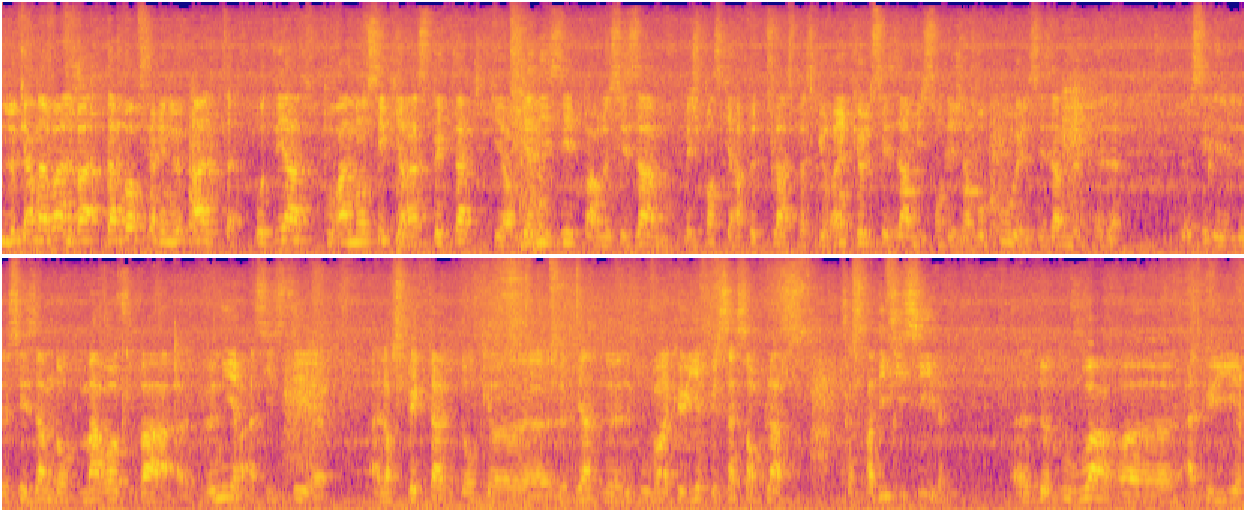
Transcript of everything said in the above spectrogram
le carnaval va d'abord faire une halte au théâtre pour annoncer qu'il y aura un spectacle qui est organisé par le Sésame, mais je pense qu'il y aura peu de place parce que rien que le Sésame, ils sont déjà beaucoup et le Sésame, le, le Sé- le Sésame donc Maroc va venir assister à leur spectacle, donc euh, le théâtre ne, ne pouvant accueillir que 500 places, ça sera difficile euh, de pouvoir euh, accueillir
